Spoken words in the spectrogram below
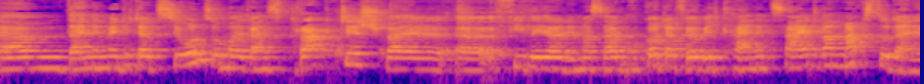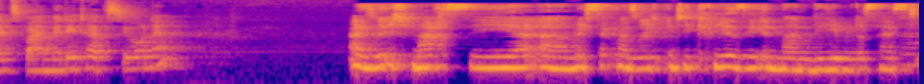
Ähm, deine Meditation so mal ganz praktisch, weil äh, viele ja immer sagen, oh Gott, dafür habe ich keine Zeit. Wann machst du deine zwei Meditationen? Also ich mache sie, ähm, ich sag mal so, ich integriere sie in mein Leben. Das heißt,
